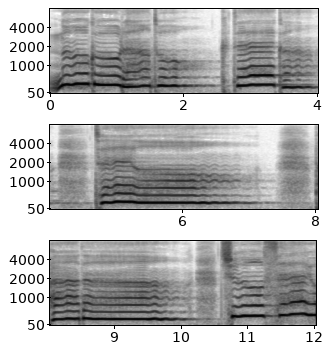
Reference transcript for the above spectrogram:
누구라도 그대가 되어 받아 주세요.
